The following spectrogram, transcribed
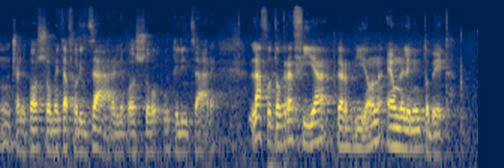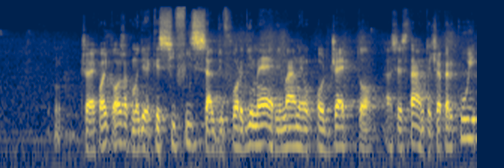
mm, cioè le posso metaforizzare, le posso utilizzare. La fotografia per Bion è un elemento beta, cioè qualcosa dire, che si fissa al di fuori di me, rimane oggetto a sé stante, cioè per cui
